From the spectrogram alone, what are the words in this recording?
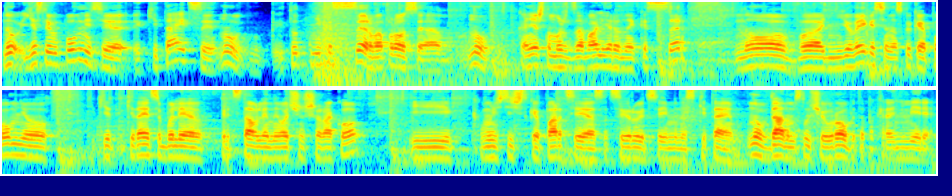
Ну, если вы помните, китайцы, ну, тут не к СССР вопросы, а, ну, конечно, может, завуалированные к СССР, но в Нью-Вегасе, насколько я помню, китайцы были представлены очень широко, и коммунистическая партия ассоциируется именно с Китаем. Ну, в данном случае у робота, по крайней мере.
